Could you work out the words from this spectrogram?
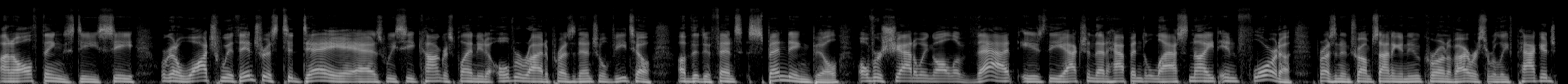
on all things D.C. We're going to watch with interest today as we see Congress planning to override a presidential veto of the defense defense spending bill. Overshadowing all of that is the action that happened last night in Florida. President Trump signing a new coronavirus relief package,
